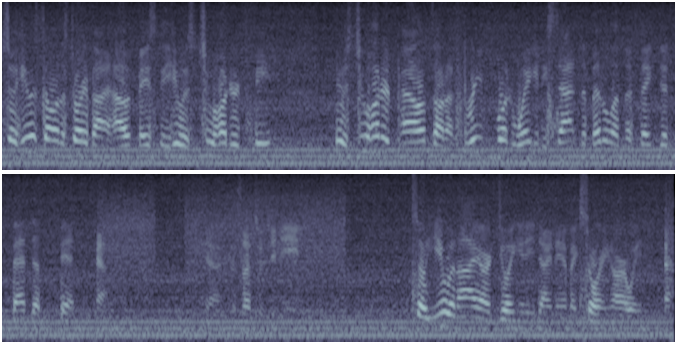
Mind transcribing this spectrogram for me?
so he was telling a story about how basically he was 200 feet, he was 200 pounds on a three foot wing and he sat in the middle and the thing didn't bend a bit. Yeah. Yeah, because that's what you need. So you and I aren't doing any dynamic soaring, are we? Yeah.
